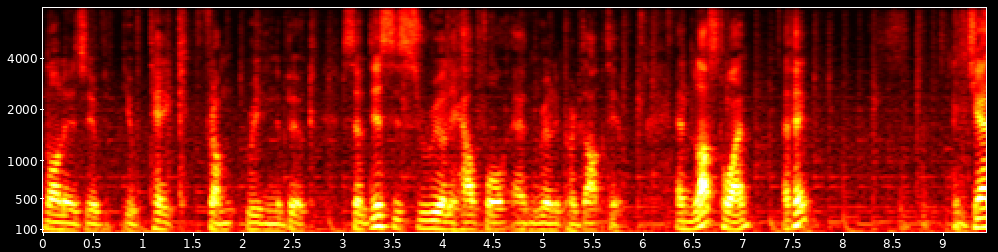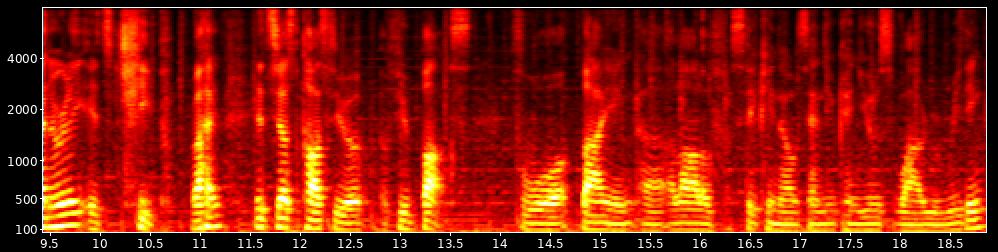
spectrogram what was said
knowledge you you take from reading the book. So this is really helpful and really productive. And last one, I think, generally it's cheap, right? It just costs you a, a few bucks for buying uh, a lot of sticky notes and you can use while you're reading.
